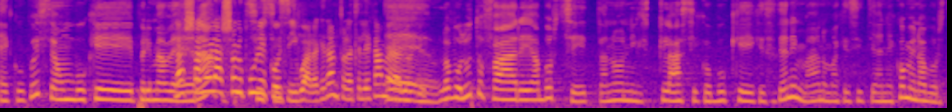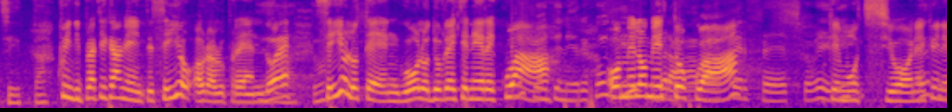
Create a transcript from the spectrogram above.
Ecco, questo è un bouquet primavera. Lascialo, lascialo pure sì, così, sì. guarda che tanto la telecamera eh, L'ho voluto fare a borsetta, non il classico bouquet che si tiene in mano, ma che si tiene come una borsetta. Quindi praticamente se io, ora lo prendo, eh, esatto. eh, se io lo tengo, lo dovrei tenere qua? Tenere così, o me lo metto brava, qua? Perfetto, vedi? Che emozione. Eh, quindi,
